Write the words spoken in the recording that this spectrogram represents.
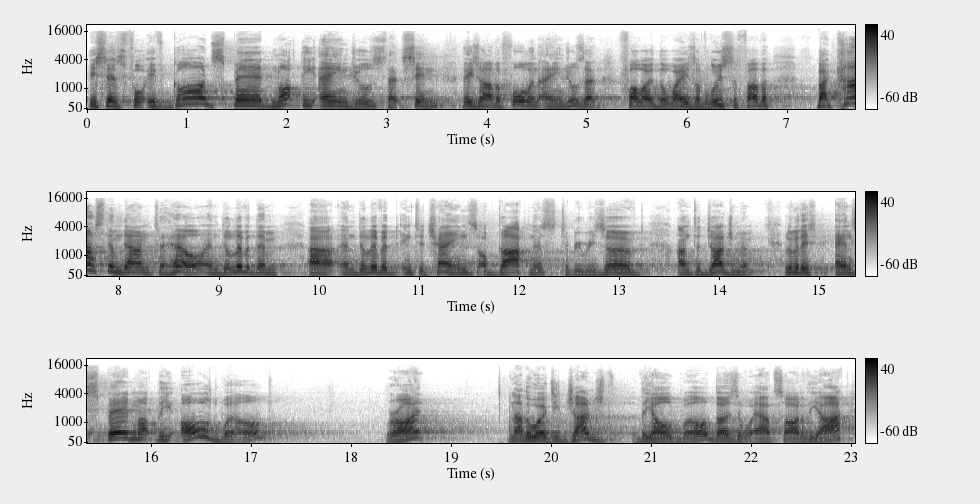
He says, For if God spared not the angels that sinned, these are the fallen angels that followed the ways of Lucifer, but cast them down to hell and delivered them uh, and delivered into chains of darkness to be reserved unto judgment. Look at this, and spared not the old world, right? In other words, he judged the old world, those that were outside of the ark,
